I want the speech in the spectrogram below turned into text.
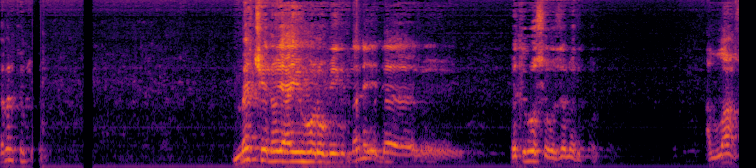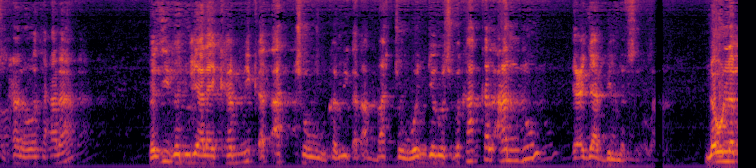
ተመልከቱ። መቼ ነው ያ የሆነው? በድሮ ሰው ዘመን እኮ ነው። አላህ ስብሓነሁ ወተዓላ በዚህ በዱንያ ላይ ከሚቀጣቸው ከሚቀጣባቸው ወንጀሎች መካከል አንዱ ኢዕጃብ ቢልነፍስ ነው። ለው ለም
